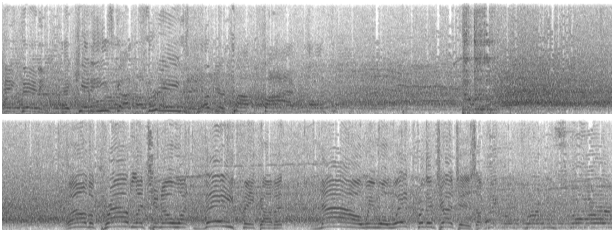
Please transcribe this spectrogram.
Hey, Danny. Hey, Kenny, he's got three of your top five. all time. Well, the crowd lets you know what they think of it. Now we will wait for the judges. Michael Jordan score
